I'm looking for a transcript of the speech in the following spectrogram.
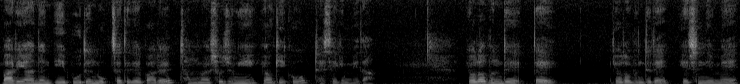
마리아는 이 모든 목자들의 말을 정말 소중히 여기고 되새깁니다. 여러분들의 여러분들의 예수님에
